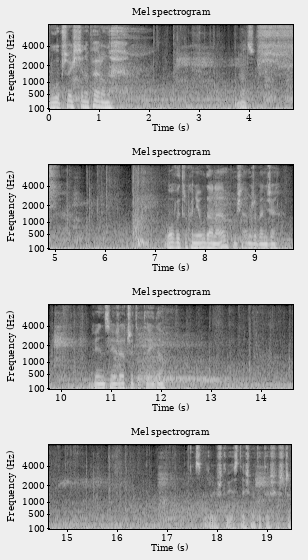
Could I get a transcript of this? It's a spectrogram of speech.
było przejście na peron. No cóż. Łowy trochę nieudane. Myślałem, że będzie więcej rzeczy tutaj do. Skoro już tu jesteśmy, to też jeszcze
